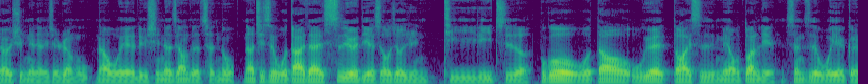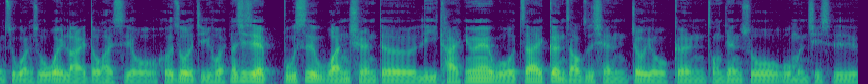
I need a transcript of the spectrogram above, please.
教育训练的一些任务。那我也履行了这样的承诺。那其实我大概在四月底的时候就已经提离职了，不过我到五月都还是没有断联，甚至我也跟主管说，未来都还是有合作的机会。那其实也不是完全的离开，因为我在更早之前就有跟总监说，我们其实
